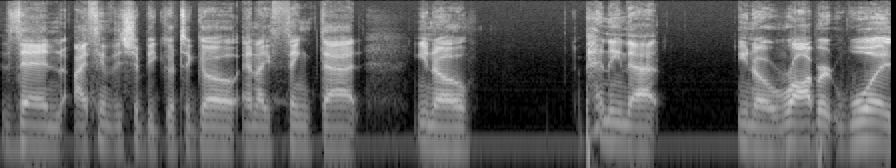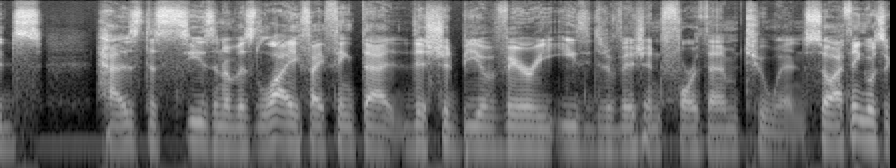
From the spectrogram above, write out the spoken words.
then I think they should be good to go. And I think that, you know, pending that, you know, Robert Woods has the season of his life, I think that this should be a very easy division for them to win. So I think it was a,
